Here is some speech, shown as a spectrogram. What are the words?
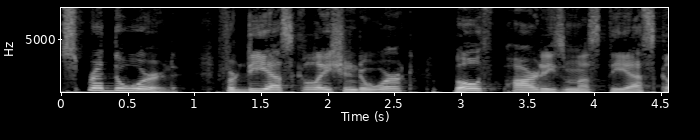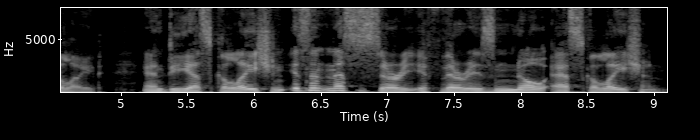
Spread the word. For de escalation to work, both parties must de escalate, and de escalation isn't necessary if there is no escalation.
